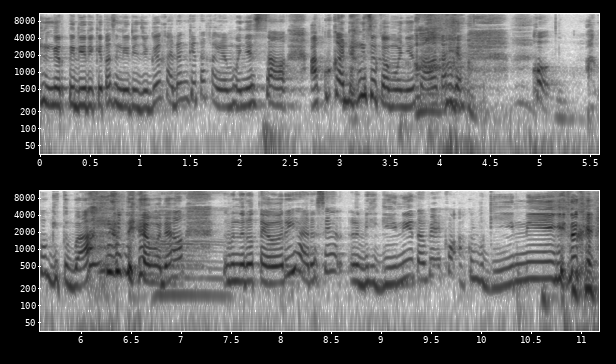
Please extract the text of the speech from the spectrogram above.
ngerti diri kita sendiri juga kadang kita kayak menyesal aku kadang suka menyesal kayak kok aku gitu banget ya? Padahal menurut teori harusnya lebih gini tapi kok aku begini gitu kayak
